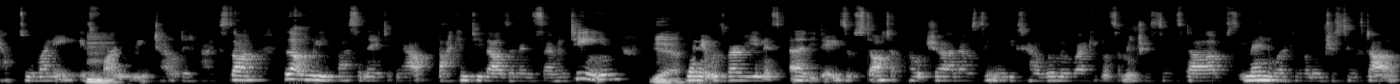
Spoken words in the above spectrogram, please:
capital money is mm. finally being channeled into Pakistan. So that was really fascinating. How back in 2017, yeah, when it was very in its early days of startup culture, and I was seeing all these kind of women working on some interesting stuff, men working on interesting stuff.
